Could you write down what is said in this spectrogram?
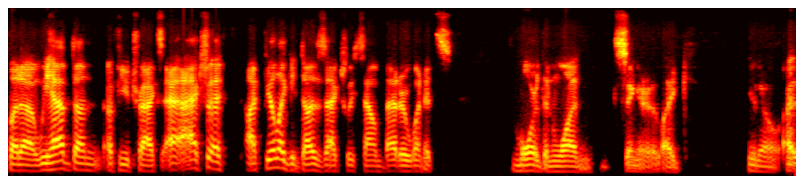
But uh, we have done a few tracks. Actually, I, I feel like it does actually sound better when it's more than one singer. Like, you know, I,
